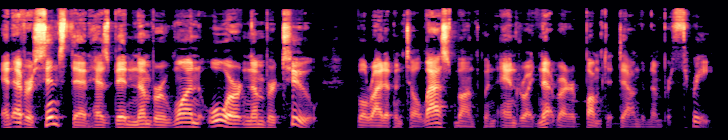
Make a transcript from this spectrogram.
and ever since then has been number one or number two. Well, right up until last month when Android Netrunner bumped it down to number three.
